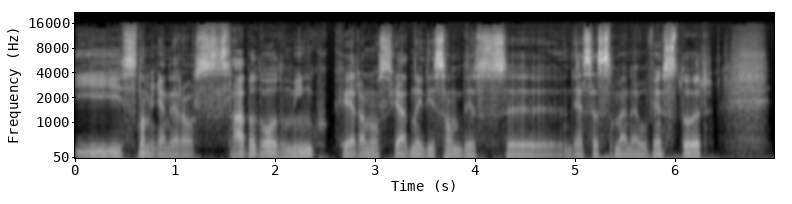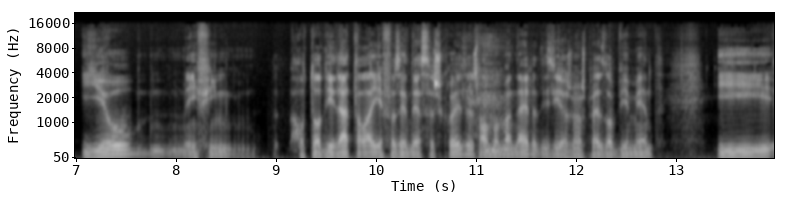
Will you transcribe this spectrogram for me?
e se não me engano era o sábado ou o domingo que era anunciado na edição desse, dessa semana o vencedor. E eu, enfim, autodidata lá ia fazendo essas coisas de alguma maneira, dizia aos meus pais obviamente e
